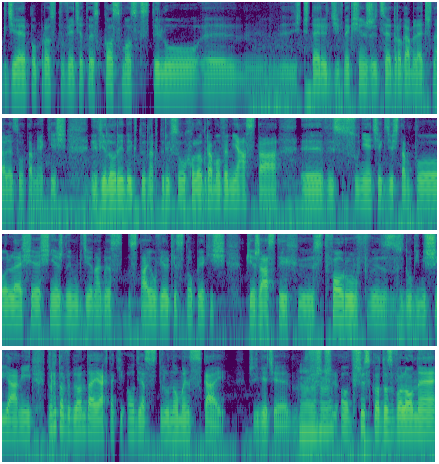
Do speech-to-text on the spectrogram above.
gdzie po prostu, wiecie, to jest kosmos w stylu yy, cztery dziwne księżyce, droga mleczna, lecą tam jakieś wieloryby, który, na których są hologramowe miasta, yy, wysuniecie gdzieś tam po lesie śnieżnym, gdzie nagle stają wielkie stopy jakichś pierzastych y, stworów y, z długimi szyjami. Trochę to wygląda jak taki odjazd w stylu No Man's Sky Czyli wiecie, mhm. wszystko dozwolone,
